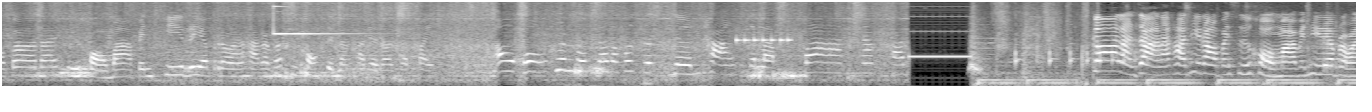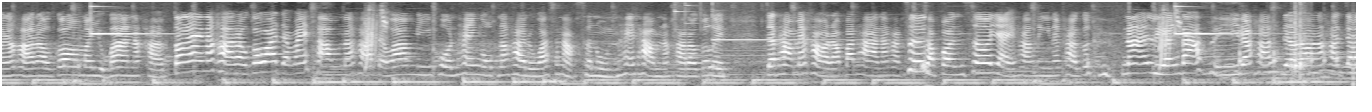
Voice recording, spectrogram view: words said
เราก็ได้ซื้อของมาเป็นที่เรียบร้อยนะคะ เราก็ซื้อของเสร็จแล้วค่ะ เดี๋ยวเราจะไป เอาของขึ้นรถแล้วเราก็จะเดินทางกลับบ้านนะคะ ก็หลังจากนะคะที่เราไปซื้อของมาเป็นที่เรียบร้อยนะคะ เราก็มาอยู่บ้านนะคะ ตอนแรกนะคะเราก็ว่าจะไม่ทำนะคะ แต่ว่ามีคนให้งบนะคะ หรือว่าสนับสนุนให้ทำนะคะ เราก็เลย จะทำให้เขารับประทานนะคะ ซึ่งสปอนเซอร์ใหญ่ครั้งนี้นะคะ ก็คือนายเลี้ยงดาสีนะคะ เดี๋ยวเรานะคะจะ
